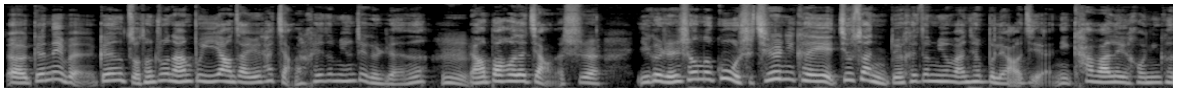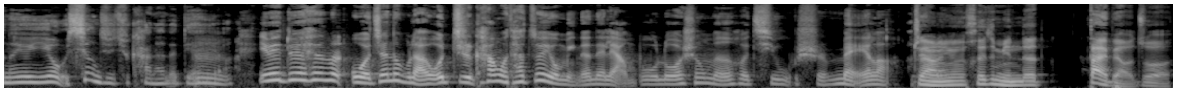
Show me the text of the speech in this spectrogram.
呃，跟那本跟佐藤中南不一样，在于他讲的是黑泽明这个人，嗯，然后包括他讲的是一个人生的故事。其实你可以，就算你对黑泽明完全不了解，你看完了以后，你可能也也有兴趣去看他的电影。因为对黑泽明我真的不了解，我只看过他最有名的那两部《罗生门》和《七武士》，没了。这样，因为黑泽明的代表作。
